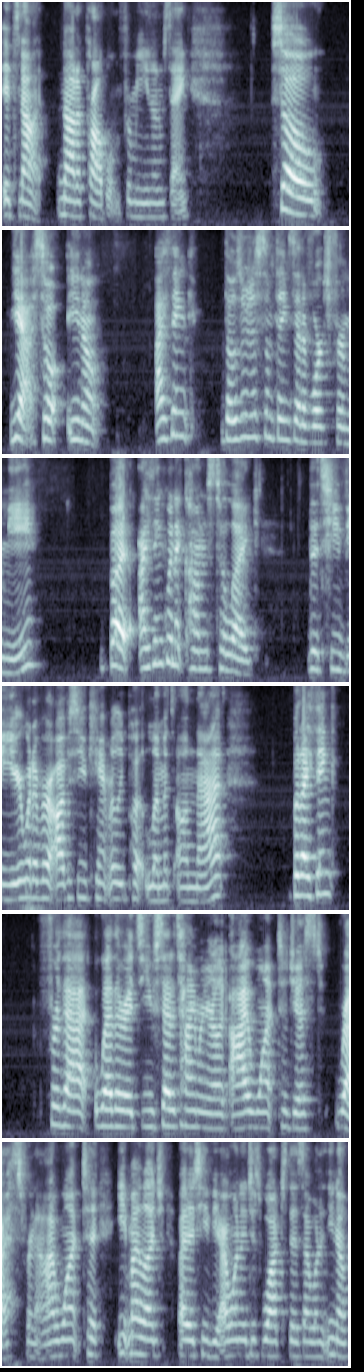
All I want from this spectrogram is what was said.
it's not not a problem for me, you know what I'm saying? So, yeah, so you know, I think those are just some things that have worked for me. But I think when it comes to like the TV or whatever, obviously you can't really put limits on that. But I think for that, whether it's you set a timer, you're like, I want to just rest for now. I want to eat my lunch by the TV. I want to just watch this. I want to, you know,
